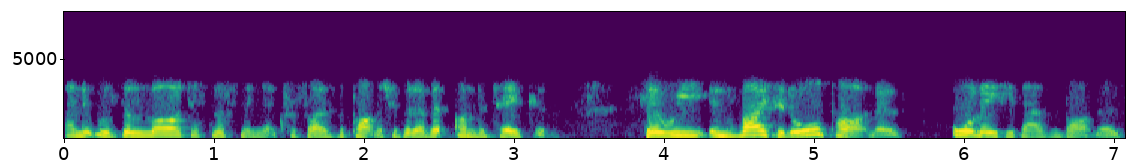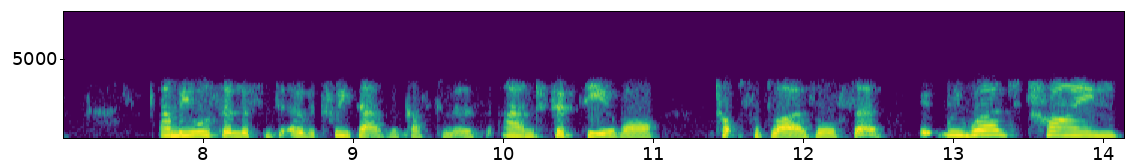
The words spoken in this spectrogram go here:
and it was the largest listening exercise the partnership had ever undertaken. So we invited all partners all 80,000 partners. And we also listened to over 3,000 customers and 50 of our top suppliers also. We weren't trying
